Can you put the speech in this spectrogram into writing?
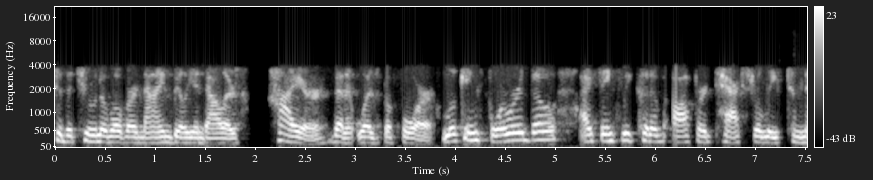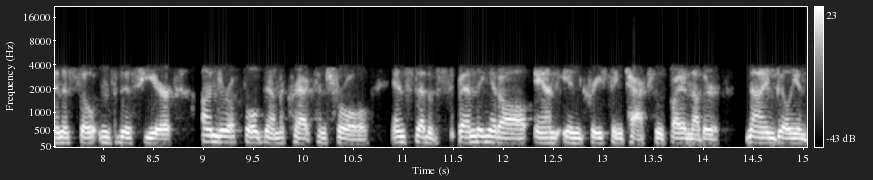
to the tune of over $9 billion higher than it was before. Looking forward, though, I think we could have offered tax relief to Minnesotans this year under a full Democrat control instead of spending it all and increasing taxes by another $9 billion.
